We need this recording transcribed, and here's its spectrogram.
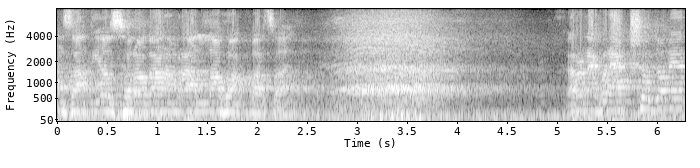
এখন জাতীয় স্লোগান আমরা আল্লাহ আকবার চাই। কারণ এখন একশো জনের,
